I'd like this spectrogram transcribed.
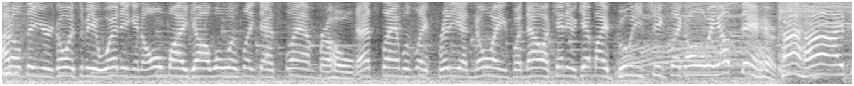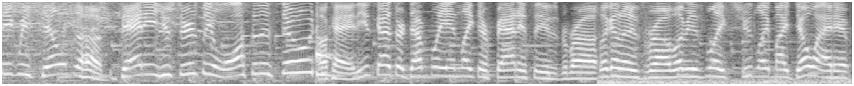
I don't think you're going to be winning. And oh my God, what was like that slam, bro? That slam was like pretty annoying. But now I can't even get my booty cheeks like all the way up there. Haha, I think we killed them. Danny, you seriously lost to this dude? Okay, these guys are definitely in like their fantasies, bro. Look at this, bro. Let me just like shoot like my dough at him.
